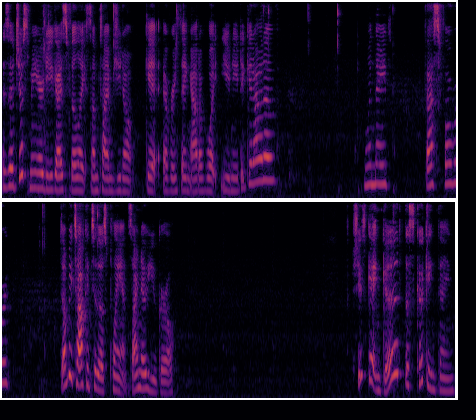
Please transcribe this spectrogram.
Is it just me, or do you guys feel like sometimes you don't get everything out of what you need to get out of when they fast forward? Don't be talking to those plants. I know you, girl. She's getting good, this cooking thing.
